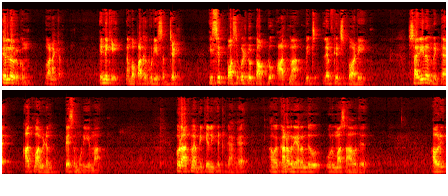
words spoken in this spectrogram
எல்லோருக்கும் வணக்கம். இன்னைக்கு நம்ம பார்க்கக்கூடிய subject is it possible to talk to atma which left its body சரீரம் விட்ட ஆத்மாவிடம் பேச முடியுமா? ஒரு ஆத்மா இப்படி கேள்வி கேட்டிருக்காங்க. அவங்க கணவர் இறந்து ஒரு மாதம் ஆகுது. அவர்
